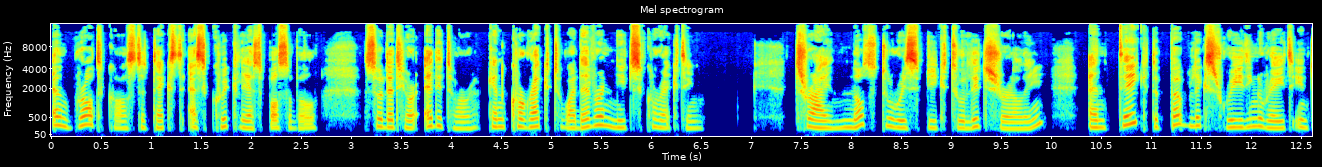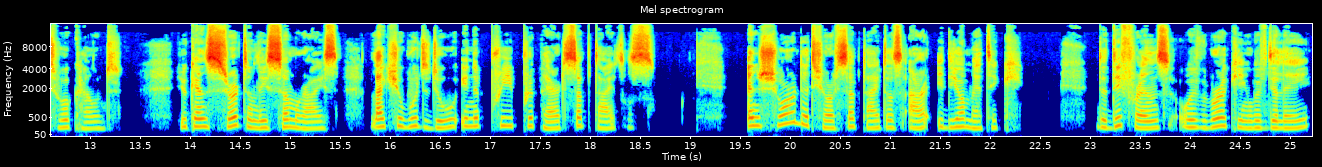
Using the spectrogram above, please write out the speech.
and broadcast the text as quickly as possible so that your editor can correct whatever needs correcting. Try not to respeak too literally and take the public's reading rate into account. You can certainly summarize, like you would do in a pre-prepared subtitles. Ensure that your subtitles are idiomatic. The difference with working with delay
